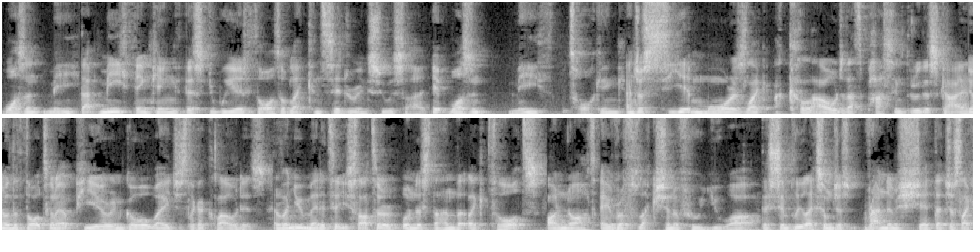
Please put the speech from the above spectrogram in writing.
wasn't me. That me thinking this weird thought of like considering suicide, it wasn't me talking and just see it more as like a cloud that's passing through the sky. You know, the thought's gonna appear and go away just like a cloud is. And when you meditate, you start to understand that like thoughts are not a reflection of who you are. They're simply like some just random shit that just like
